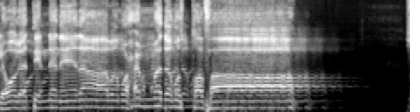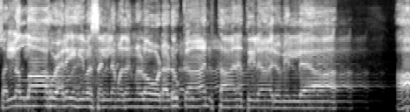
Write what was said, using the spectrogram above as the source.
ലോകത്തിന്റെ നേതാവ് മുഹമ്മദ് മുസ്തഫ. സല്ലല്ലാഹു അലൈഹി വസല്ലം തങ്ങളോട് അടുക്കാൻ സ്ഥാനത്തിലാരുമില്ല. ആ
